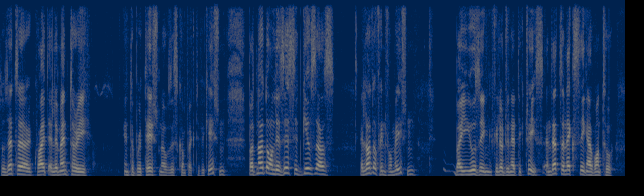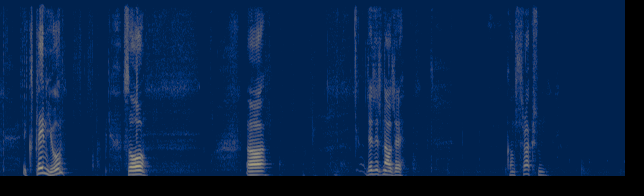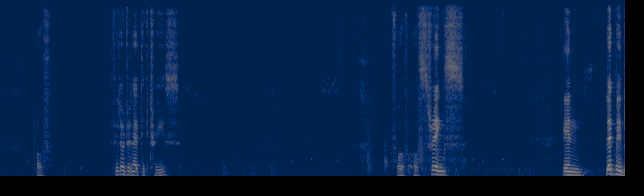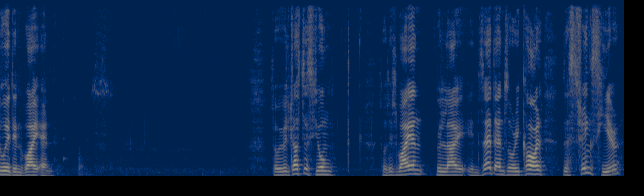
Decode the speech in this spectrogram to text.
So that's a quite elementary interpretation of this compactification. But not only this, it gives us a lot of information by using phylogenetic trees. And that's the next thing I want to explain you. So uh, this is now the construction of phylogenetic trees for, of strings in, let me do it in yn. So we will just assume, so this yn will lie in z, and so recall the strings here,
